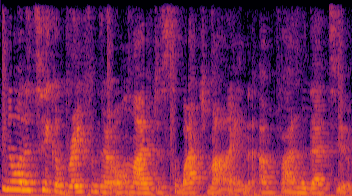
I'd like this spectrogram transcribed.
you know, want to take a break from their own life just to watch mine. I'm fine with that too.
